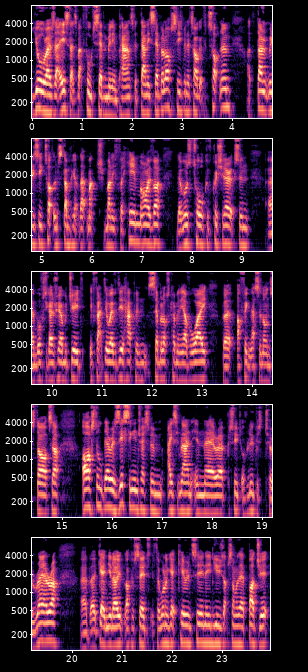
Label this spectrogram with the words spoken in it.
euros that is, that's about 47 million pounds for Dani Ceballos. He's been a target for Tottenham. I don't really see Tottenham stumping up that much money for him either. There was talk of Christian Eriksen um, obviously going to Real Madrid. If that deal ever did happen, Ceballos coming the other way, but I think that's a non-starter. Arsenal, they're resisting interest from AC Milan in their uh, pursuit of Lucas Torreira. Uh, but again, you know, like I said, if they want to get Kieran Tierney and use up some of their budget,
